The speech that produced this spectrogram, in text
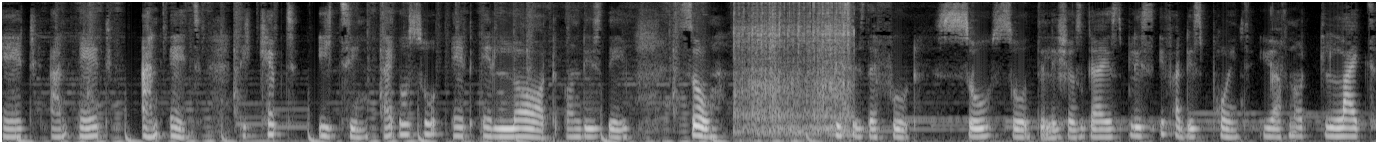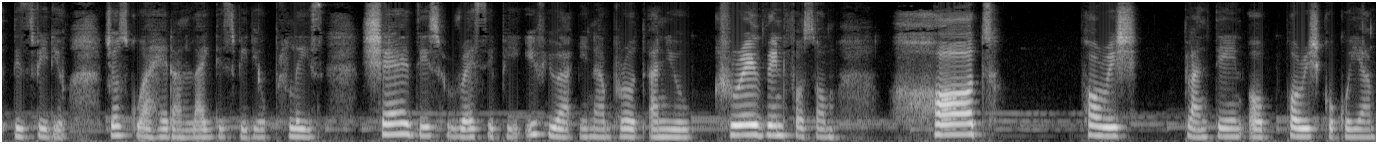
ate and ate and ate. They kept eating. I also ate a lot on this day. So this is the food so so delicious. Guys please if at this point you have not liked this video just go ahead and like this video please. Share this recipe if you are in abroad and you craving for some hot porridge plantain or porridge cocoyam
